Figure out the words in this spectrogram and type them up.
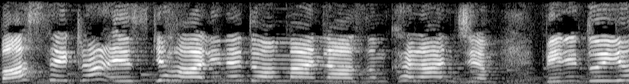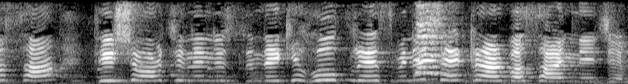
Bas tekrar eski haline dönmen lazım Karancığım. Beni duyuyorsan tişörtünün üstündeki Hulk resmine tekrar bas anneciğim.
